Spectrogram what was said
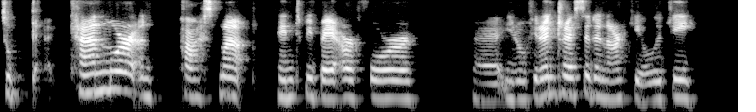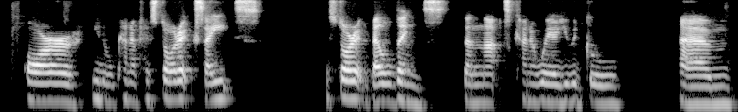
So Canmore and PastMap tend to be better for, uh, you know, if you're interested in archaeology or, you know, kind of historic sites, historic buildings, then that's kind of where you would go. Um,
